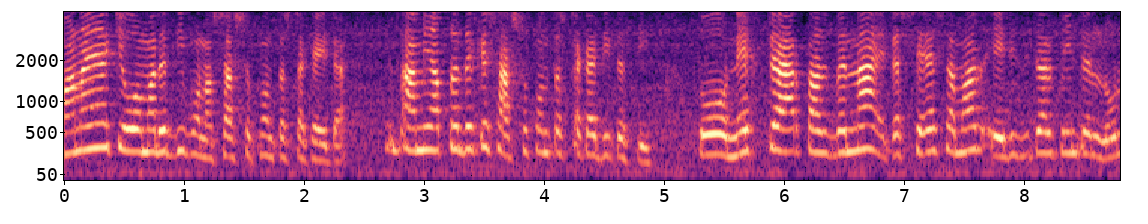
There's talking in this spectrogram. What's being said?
বানায়া কেউ আমাদের দিব না সাতশো পঞ্চাশ টাকা এটা। কিন্তু আমি আপনাদেরকে সাতশো পঞ্চাশ টাকায় দিতেছি। তো নেক্সটে আর পাসবেন না। এটা শেষ আমার। এই ডিজিটাল প্রিন্টের লোন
